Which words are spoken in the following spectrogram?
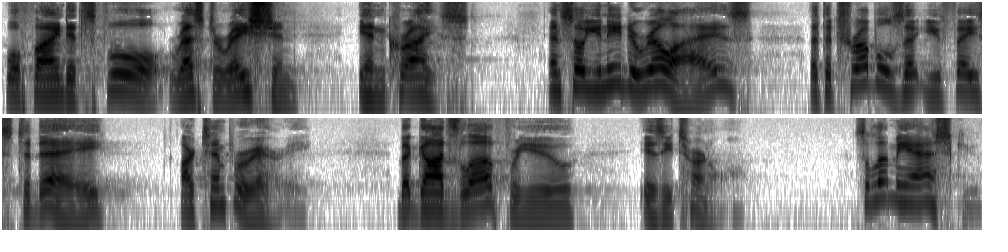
will find its full restoration in Christ. And so you need to realize that the troubles that you face today are temporary, but God's love for you is eternal. So let me ask you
